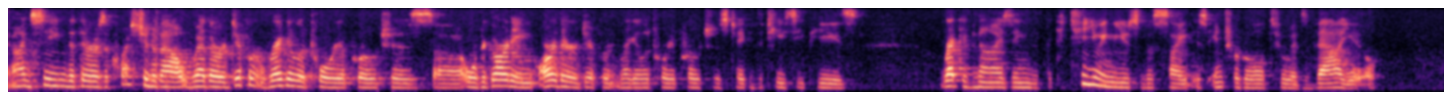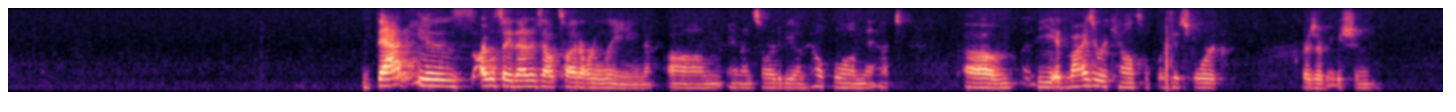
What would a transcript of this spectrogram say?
And I'm seeing that there is a question about whether different regulatory approaches, uh, or regarding are there different regulatory approaches taken to TCPs, recognizing that the continuing use of the site is integral to its value. That is, I will say that is outside our lane, um, and I'm sorry to be unhelpful on that. Um, the Advisory Council for Historic Preservation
